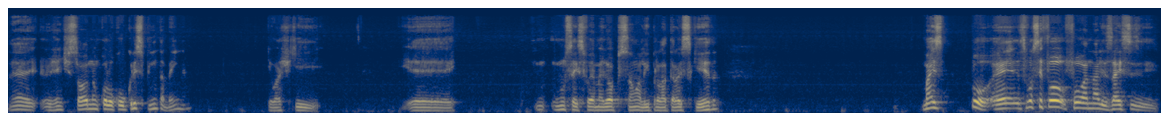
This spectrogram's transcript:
Né? A gente só não colocou o Crispim também, né? Eu acho que é, não sei se foi a melhor opção ali para lateral esquerda. Mas, pô, é, se você for, for analisar esse,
